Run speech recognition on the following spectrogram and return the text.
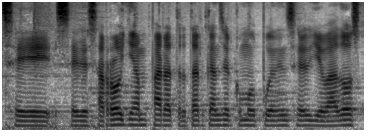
se, desarrollan para tratar cáncer, cómo pueden ser llevados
